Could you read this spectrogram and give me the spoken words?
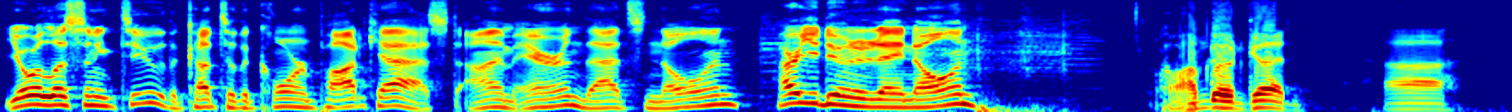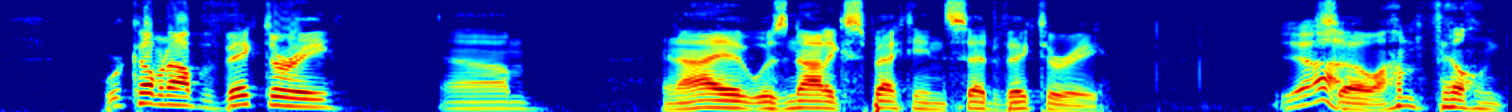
You're listening to the Cut to the Corn podcast. I'm Aaron. That's Nolan. How are you doing today, Nolan? Oh, I'm doing good. Uh, we're coming off a victory, um, and I was not expecting said victory. Yeah. So I'm feeling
